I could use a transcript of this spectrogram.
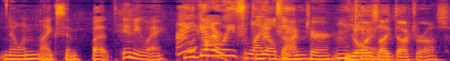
no one likes him. But anyway, I we'll get always a liked real him. doctor. You always like Dr. Oz?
